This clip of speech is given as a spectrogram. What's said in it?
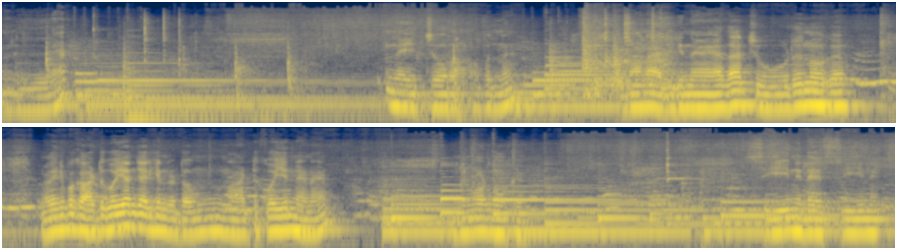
നല്ല നെയ്ച്ചോറും. അപ്പം ഇന്ന് ഇതാണ് അരിക്കുന്നത് ഏതാ ചൂട് നോക്ക്. നിങ്ങളിനിപ്പോൾ കാട്ടുകോയി വിചാരിക്കണ്ട കേട്ടോ. നാട്ടുകോയി തന്നെയാണ്. ഇങ്ങോട്ട് നോക്ക്. സീനിലെ സീന്.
